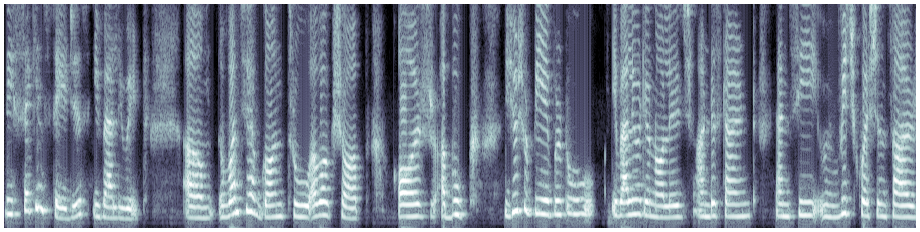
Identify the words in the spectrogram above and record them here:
The second stage is evaluate. Um, once you have gone through a workshop or a book, you should be able to evaluate your knowledge, understand and see which questions are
